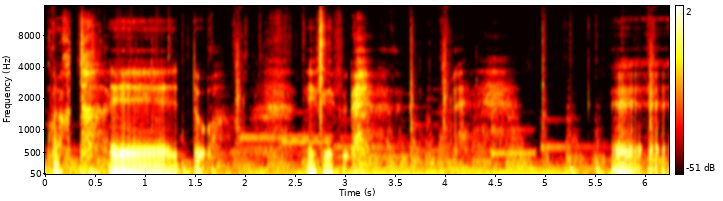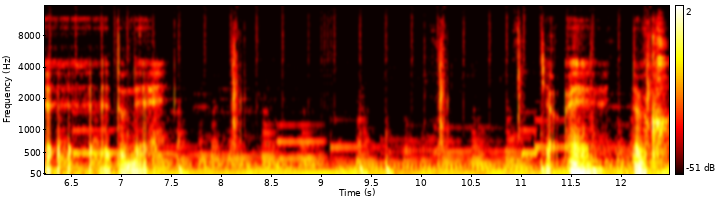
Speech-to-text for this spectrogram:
来なかった。えー、っと FF えー、っとね。じゃあえー、ダメか。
